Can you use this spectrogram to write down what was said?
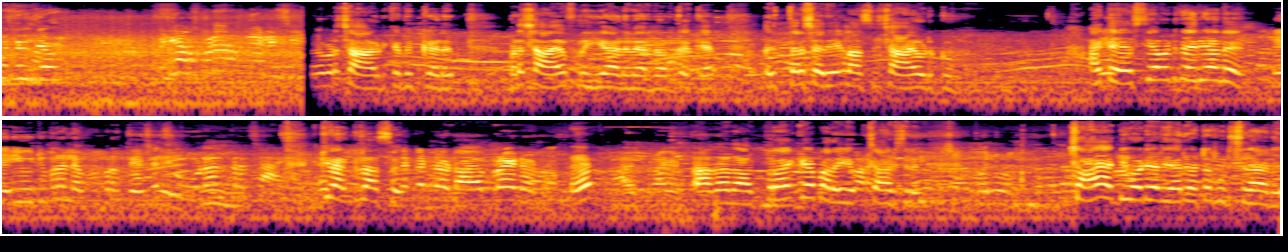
പറ്റില്ല ഇവിടെ ചായ കുടിക്കാൻ നിൽക്കുകയാണ് ഇവിടെ ചായ ഫ്രീ ആണ് വരുന്നവർക്കൊക്കെ. ഇത്ര ചെറിയ ഗ്ലാസ്സിൽ ചായ കൊടുക്കും. അത് ടേസ്റ്റ് ചെയ്യാൻ വേണ്ടി തരികയാണ് യൂട്യൂബറല്ലേ എനിക്ക് രണ്ട് ഗ്ലാസ് ഏ? അതെ അതെ അഭിപ്രായമൊക്കെ പറയും ചാടിച്ചത് ചായ അടിപൊളിയാണ് ഞാൻ ഒരു വട്ടം കുടിച്ചതാണ്.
